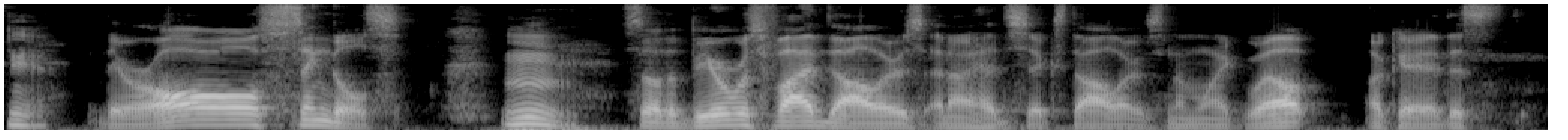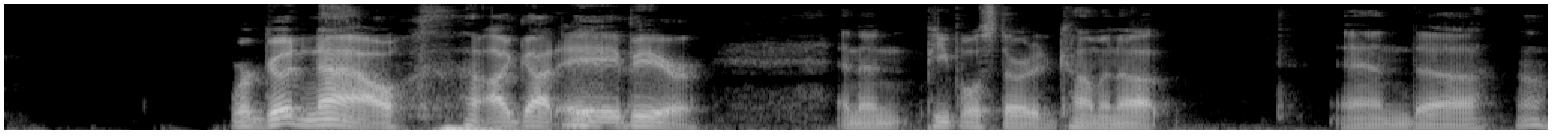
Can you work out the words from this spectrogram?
Yeah. They're all singles. Mm. So the beer was five dollars and I had six dollars. And I'm like, well, okay, this we're good now. I got a Yeah. beer. And then people started coming up and uh oh.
